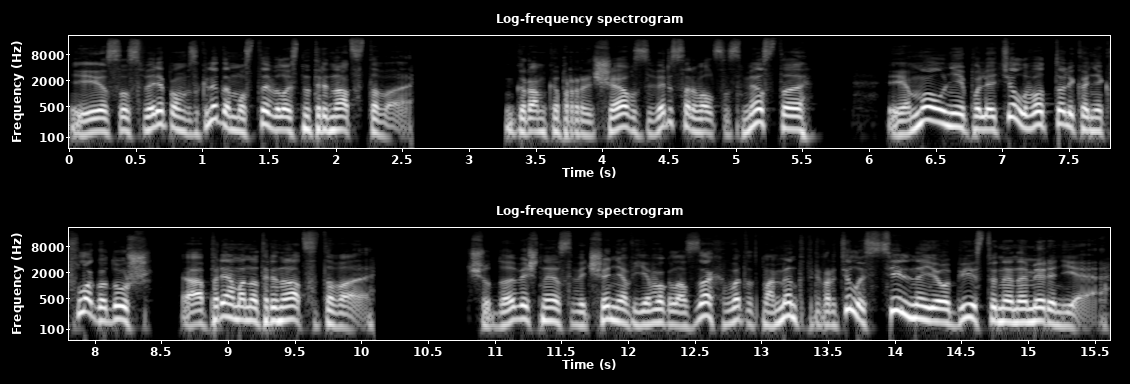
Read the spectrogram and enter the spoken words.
и со свирепым взглядом уставилась на тринадцатого. Громко прорычав, зверь сорвался с места, и молнией полетел вот только не к флагу душ, а прямо на тринадцатого. Чудовищное свечение в его глазах в этот момент превратилось в сильное и убийственное намерение.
